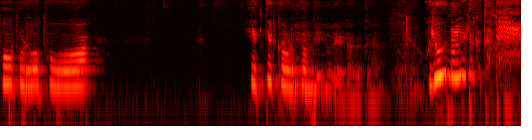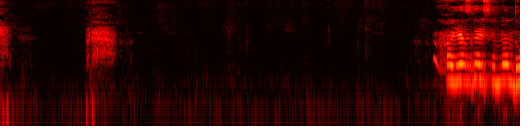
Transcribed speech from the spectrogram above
ಪೂ ಬಿಡು ಪೂ. ಎತ್ತಿಟ್ಕೊಬಿಡು ಅಯ್ಯೋ ಇನ್ನೂ ಲೇಟ್ ಆಗುತ್ತೆ ಓಕೆ ಅಯ್ಯೋ ಇನ್ನೂ ಲೇಟ್ ಆಗುತ್ತಂತೆ ಬೇಡ ಎಸ್ ಗೈಸ್ ಇನ್ನೊಂದು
